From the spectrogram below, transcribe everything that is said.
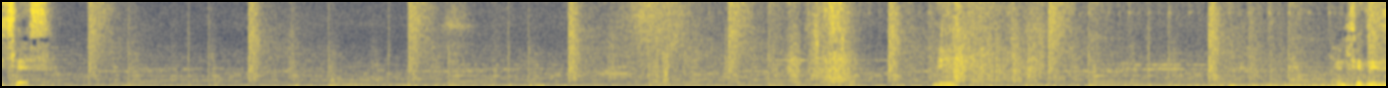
speechless me and Kshitiz.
